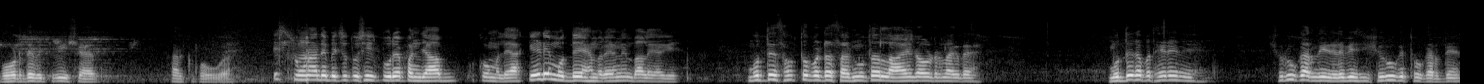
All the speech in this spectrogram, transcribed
ਵੋਟ ਦੇ ਵਿੱਚ ਵੀ ਸ਼ਾਇਦ ਫ਼ਰਕ ਪਊਗਾ। ਇਸ ਚੋਣਾਂ ਦੇ ਵਿੱਚ ਤੁਸੀਂ ਪੂਰੇ ਪੰਜਾਬ ਘੁੰਮ ਲਿਆ। ਕਿਹੜੇ ਮੁੱਦੇ ਅਹਿਮ ਰਹਿਣ ਵਾਲੇ ਹੈਗੇ ਮੁੱਦੇ ਸਭ ਤੋਂ ਵੱਡਾ ਸਾਨੂੰ ਤਾਂ ਲਾ ਐਂਡ ਆਰਡਰ ਲੱਗਦਾ ਹੈ। ਮੁੱਦੇ ਤਾਂ ਬਥੇਰੇ ਨੇ। ਸ਼ੁਰੂ ਕਰਨ ਦੀ ਜਿਹੜੇ ਵੀ ਅਸੀਂ ਸ਼ੁਰੂ ਕਿੱਥੋਂ ਕਰਦੇ ਹਾਂ?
